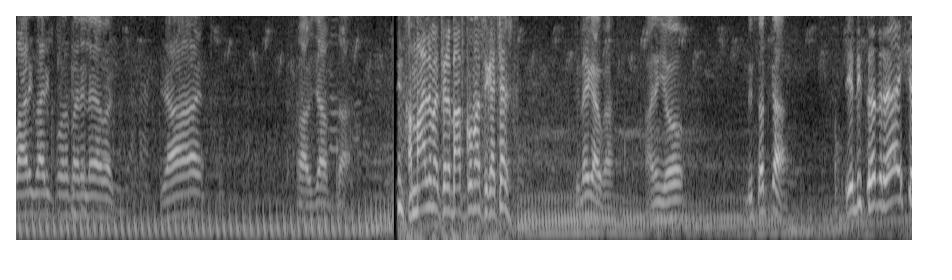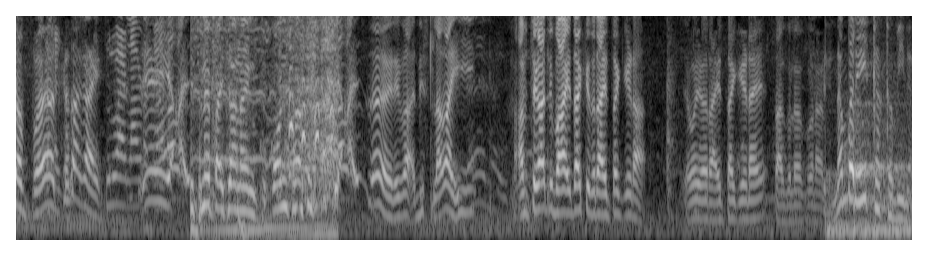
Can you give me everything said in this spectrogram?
बारीक बारीक पोरत आलेला आहे बघ. या भाऊजी आमचा. हम मालूम है तेरे बाप को मत सिखा चल। तुला काय का आणि ह्यो दिसत का? हे दिसत रे शपथ कसा काय ए, किसने पहचाना इनको कौन सा अरे वा, दिसला बाई आमच्या गावातली बाई दाखवत रायचा किडा? यो यो रायचा किडा आहे सांगूला कोणा नंबर एक का कभी ना।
